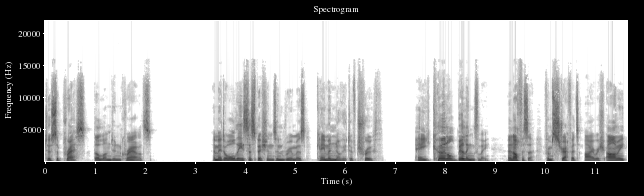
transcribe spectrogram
to suppress the London crowds. Amid all these suspicions and rumours came a nugget of truth. A Colonel Billingsley, an officer from Strafford's Irish army,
